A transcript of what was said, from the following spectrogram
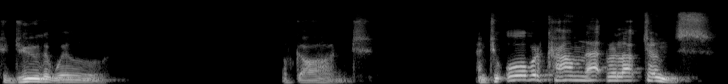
to do the will of God. And to overcome that reluctance,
